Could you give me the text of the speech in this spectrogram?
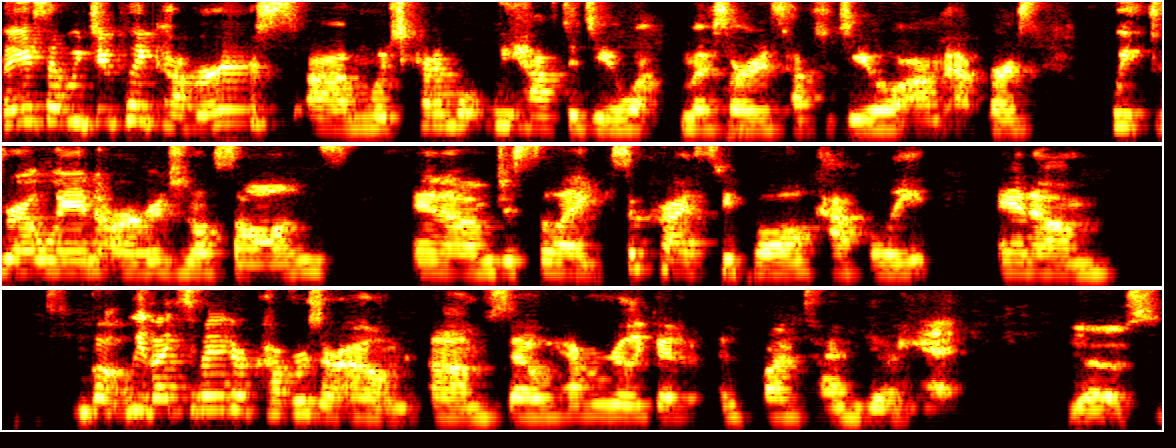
Like I said, we do play covers, um, which kind of what we have to do, what most artists have to do um, at first. We throw in our original songs and um, just to like surprise people happily. And um, but we like to make our covers our own. Um, so we have a really good and fun time doing it. Yes,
